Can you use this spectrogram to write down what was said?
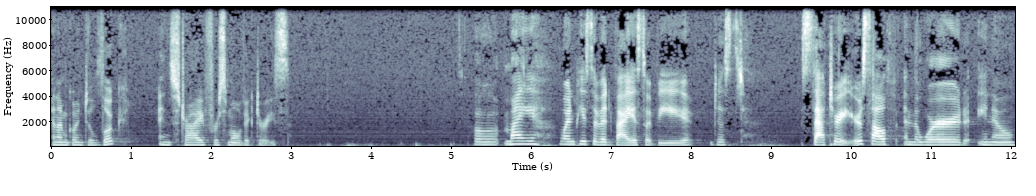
and I'm going to look and strive for small victories. So, my one piece of advice would be just saturate yourself in the word, you know,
